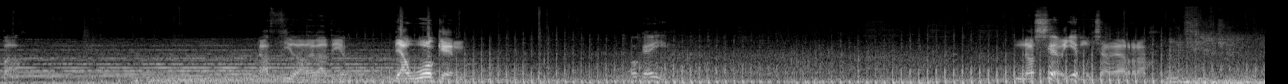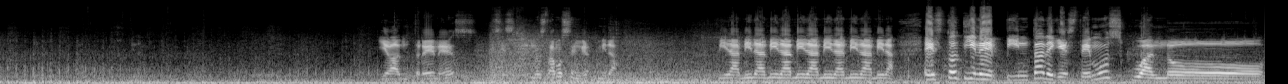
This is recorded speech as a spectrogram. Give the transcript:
Opa. La ciudadela, tío. De Awoken. Ok. No se oye mucha guerra. Llegan trenes. no estamos en... Mira. Mira, mira, mira, mira, mira, mira, mira. Esto tiene pinta de que estemos cuando...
